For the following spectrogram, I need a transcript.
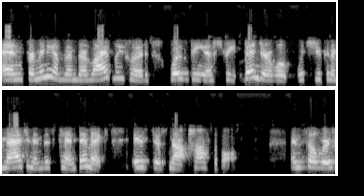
And for many of them, their livelihood was being a street vendor, which you can imagine in this pandemic is just not possible. And so we're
